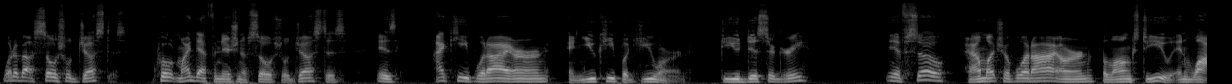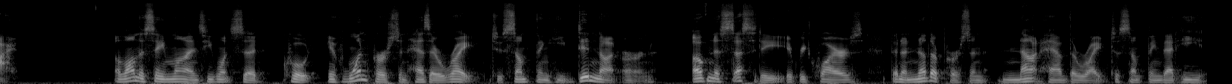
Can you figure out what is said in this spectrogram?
What about social justice? Quote, my definition of social justice is I keep what I earn and you keep what you earn. Do you disagree? If so, how much of what I earn belongs to you and why? Along the same lines, he once said, quote, If one person has a right to something he did not earn, of necessity it requires that another person not have the right to something that he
